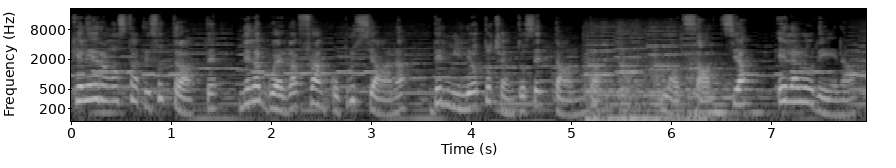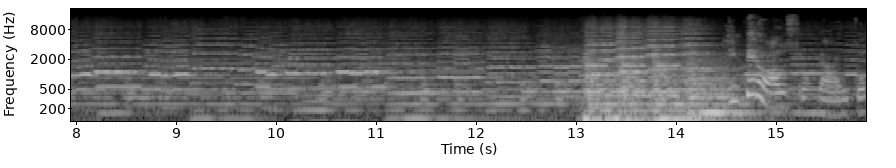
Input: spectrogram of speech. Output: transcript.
che le erano state sottratte nella guerra franco-prussiana del 1870, l'Alsazia e la Lorena. Austro-ungarico,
